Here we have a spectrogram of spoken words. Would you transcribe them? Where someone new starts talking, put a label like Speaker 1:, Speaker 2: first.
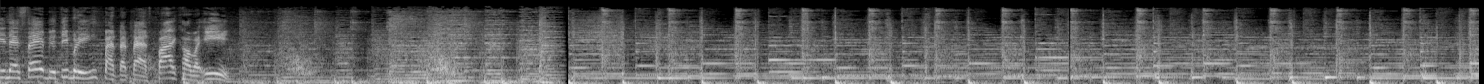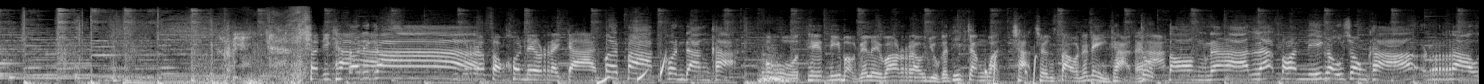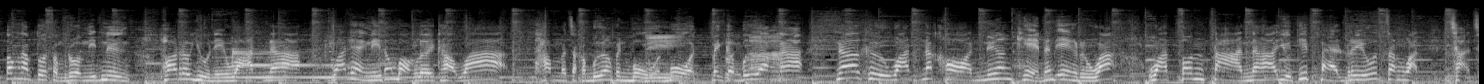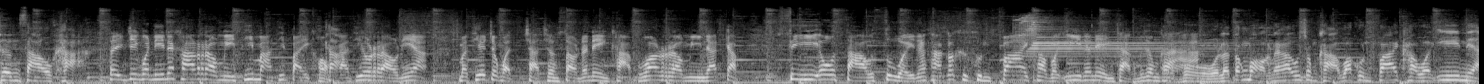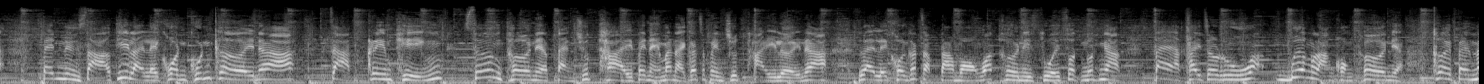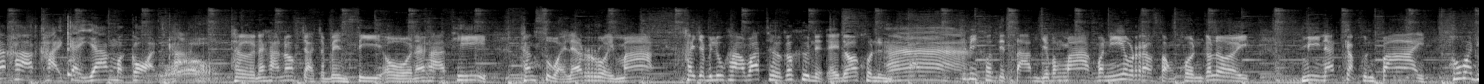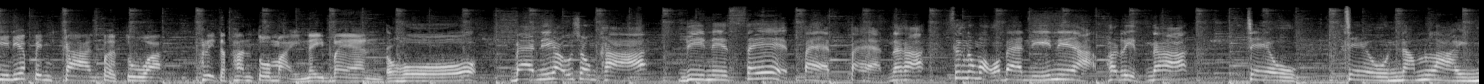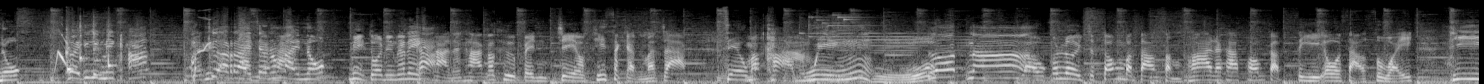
Speaker 1: ตภัณฑ์ดีเนเซ่บิวตี้บลิง888 ป้ายคาวาอี้
Speaker 2: สวัสดีค่ะ
Speaker 3: สวัสดีค่ะ
Speaker 2: อยู่กับเรา สองคนในรายการ
Speaker 3: เปิดปากคนดังค่ะ
Speaker 2: โอ้โห เทปนี้บอกได้เลยว่าเราอยู่กันที่จังหวัดฉะเชิงเซานั่นเองค่ะนะ
Speaker 3: ถูก
Speaker 2: คะ
Speaker 3: ต้องนะคะ และตอนนี้ค่ะคุณผู้ชมขาเราต้องทำตัวสำรวมนิดนึง เพราะเราอยู่ในวัดนะคะ วัดแห่งนี้ต้องบอกเลยค่ะว่าทำมาจากกระเบื้องเป็นโบส
Speaker 2: นี่
Speaker 3: ถ์โบสถ์เป็นกระเบื้องนะคะนั่นก็คือวัดนครเนื่องเขตนั่นเองหรือว่าวัดต้นตาลนะคะ อยู่ที่8ริ้วจังหวัดฉะเชิงเซาค่ะ
Speaker 2: แต่จริงๆ วันนี้นะคะเรามีที่มาที่ไปของ
Speaker 3: ค่ะ
Speaker 2: การที่เราเนี่ย มาเที่ยวจังหวัดฉะเชิงเซานั่นเองค่ะ เพราะว่าเรามีนัดกับ CEO สาวสวยนะคะ ก็คือคุณฝ้ายคาวาอี้นั่นเองค่ะคุณผู้ชมค่ะ
Speaker 3: โอ้โห แล้วต้องบอกนะคะคุณผู้ชมข่าวว่าคุณฝ้ายคาวาอี้เนี่ย เป็นหนึ่งสาวที่หลาย ๆ คนคุ้นเคยนะคะ จากครีมขิง ซึ่งเธอเนี่ยแต่งชุดไทยไปไหนมาไหนก็จะเป็นชุดไทยเลยนะคะหลาย ๆ คนก็จับตามองว่าเธอในสวยสดงดงาม แต่ใครจะรู้ว่าเบื้องหลังของเธอเนี่ย เคยเป็นแม่ค้าขายไก่ย่างมาก่อนค่ะ
Speaker 2: เธอนะคะนอกจากจะเป็น CEO นะคะที่ทั้งสวยและรวยมาก ใครจะไปรู้คะว่าเธอก็คือเน็ตไอดอลคนหนึ่งเหมือนกัน
Speaker 3: อ่า
Speaker 2: ที่มีคนติดตามเยอะมากๆ วันนี้เราสองคนก็เลยมีนัดกับคุณฝ้าย เพราะวันนี้เนี่ยเป็นการเปิดตัวผลิตภัณฑ์ตัวใหม่ในแบรนด์
Speaker 3: โอ้โห แบรนด์นี้ค่ะคุณผู้ชมขา ดีเนเซ่88 นะคะ ซึ่งต้องบอกว่าแบรนด์นี้เนี่ย ผลิตนะคะ เจล เจลน้ำลายนก เคยได้ยินไหมคะ มันคืออะไรเจลน้ำลายนก
Speaker 2: มีอีกตัวหนึ่งนั่นเอง
Speaker 3: ค่ะ
Speaker 2: ค่ะนะคะ ก็คือเป็นเจลที่สกัดมาจาก
Speaker 3: เจลมะขามวิง
Speaker 2: โอ้โห
Speaker 3: เลิศนะ
Speaker 2: เราก็เลยจะต้องมาตามสัมภาษณ์นะคะ พร้อมกับ CEO สาวสวยที่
